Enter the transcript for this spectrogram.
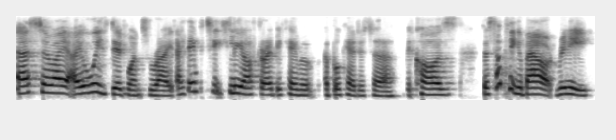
Uh, so I, I, always did want to write. I think particularly after i became a, a book editor because there's something about really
